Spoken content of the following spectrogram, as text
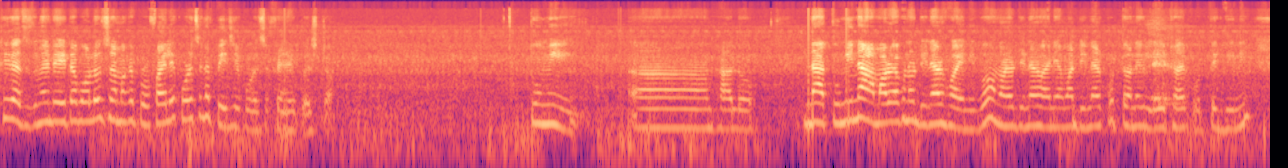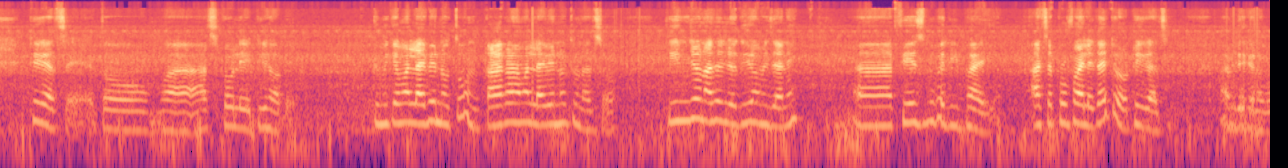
ঠিক আছে, তুমি এটা- বলো যে আমাকে প্রোফাইলে করেছে না পেজে করেছে ফ্রেন্ড রিকোয়েস্টটা তুমি ভালো। না, তুমি না, আমারও এখনও ডিনার হয়নি গো, আমারও ডিনার হয়নি, আমার ডিনার করতে অনেক লেট হয় প্রত্যেক দিনই। ঠিক আছে, তো আজকেও লেটই হবে। তুমি কি আমার লাইভে নতুন? কারা কারা আমার লাইভে নতুন আছো? তিনজন আছে যদিও আমি জানি। ফেসবুকে দীপ ভাই। আচ্ছা প্রোফাইলে তাই তো? ঠিক আছে। আমি দেখে নেব।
